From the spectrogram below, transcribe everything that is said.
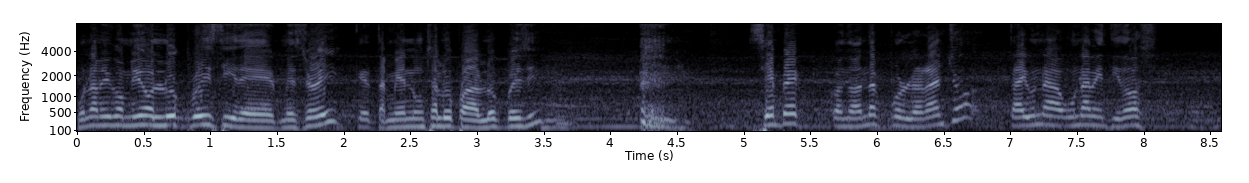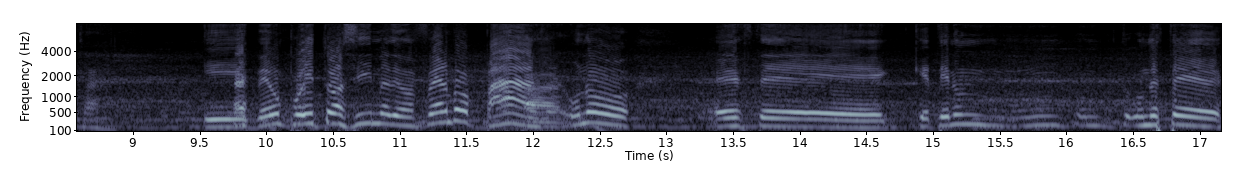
Un amigo mío, Luke Breezy de Missouri, que también un saludo para Luke Breezy, siempre cuando anda por el rancho trae una, una 22 O sea, y ve un pollito así medio enfermo, pa, Ah. uno este que tiene un, un, un- un, este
